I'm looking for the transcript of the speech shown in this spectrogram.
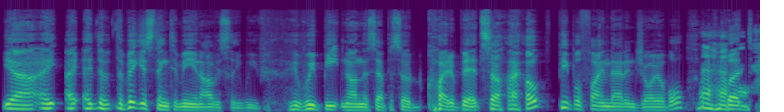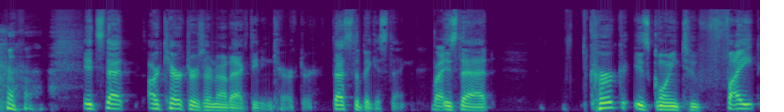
Yeah, I, I, I the, the biggest thing to me, and obviously we've we've beaten on this episode quite a bit, so I hope people find that enjoyable. But it's that our characters are not acting in character. That's the biggest thing. Right. Is that Kirk is going to fight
